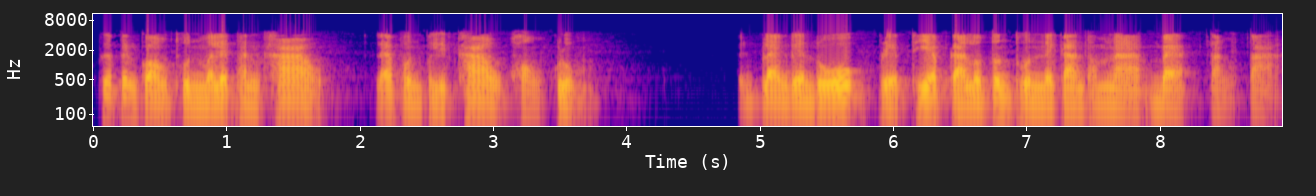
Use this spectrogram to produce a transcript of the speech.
เพื่อเป็นกองทุนเมล็ดพันธุ์ข้าว และผลผลิตข้าวของกลุ่ม เป็นแปลงเรียนรู้เปรียบเทียบการลดต้นทุนในการทำนาแบบต่าง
